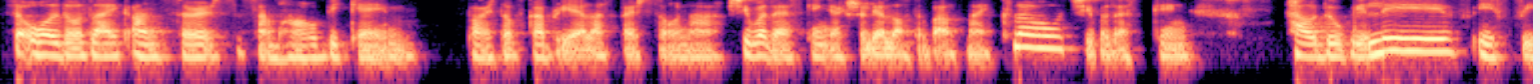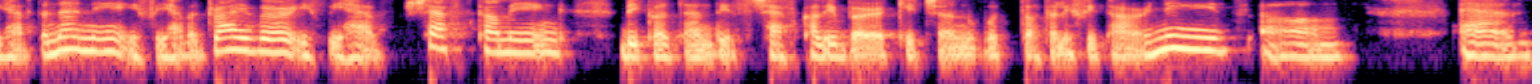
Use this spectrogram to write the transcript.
So all those like answers somehow became part of Gabriella's persona. She was asking actually a lot about my clothes. She was asking how do we live, if we have the nanny, if we have a driver, if we have chefs coming, because then this chef caliber kitchen would totally fit our needs. Um, and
